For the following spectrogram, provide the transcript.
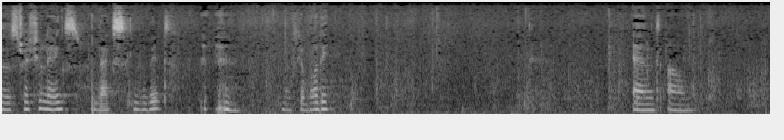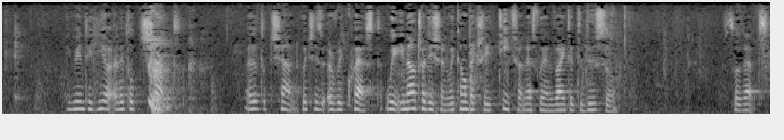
So stretch your legs, relax a little bit, move your body. And um, you're going to hear a little chant, a little chant, which is a request. We, in our tradition, we can't actually teach unless we're invited to do so. So that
